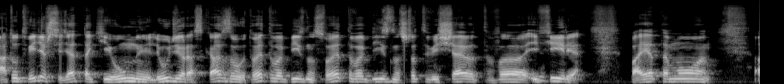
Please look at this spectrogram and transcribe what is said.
А тут, видишь, сидят такие умные люди, рассказывают у этого бизнеса, у этого бизнеса, что-то вещают в эфире. Поэтому э,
